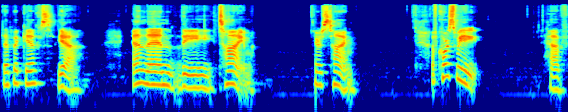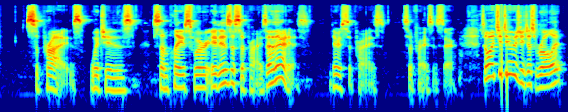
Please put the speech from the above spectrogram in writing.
Put gifts? Yeah. And then the time. Here's time. Of course, we have surprise, which is some place where it is a surprise. Oh, there it is. There's surprise surprises there. So what you do is you just roll it.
